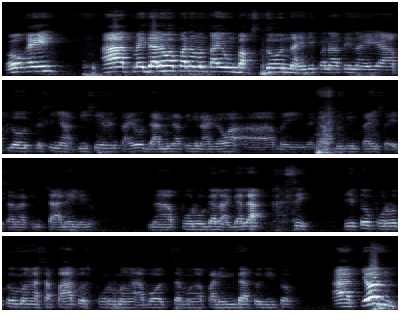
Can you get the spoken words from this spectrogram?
Okay? At may dalawa pa naman tayong box doon na hindi pa natin na i-upload kasi nga busy rin tayo, dami nating ginagawa. Ah, may nag-upload din tayo sa isa nating channel you know, na puro gala-gala kasi dito puro to mga sapatos, puro mga about sa mga paninda to dito. At yun!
